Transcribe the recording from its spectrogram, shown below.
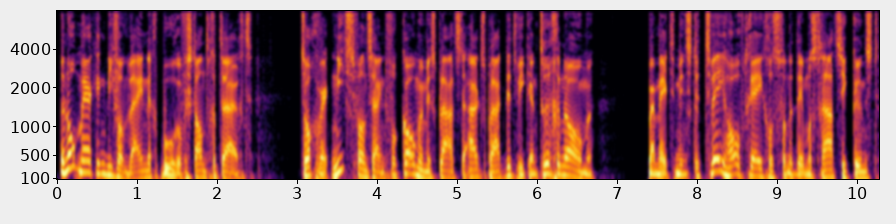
Een opmerking die van weinig boerenverstand getuigt. Toch werd niets van zijn volkomen misplaatste uitspraak dit weekend teruggenomen. Waarmee tenminste twee hoofdregels van de demonstratiekunst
